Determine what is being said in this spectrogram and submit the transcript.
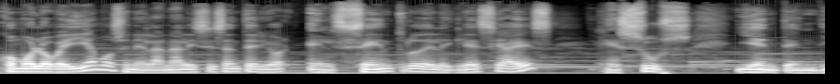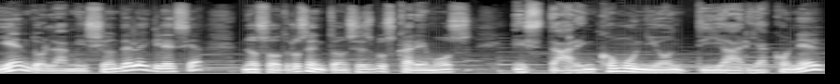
Como lo veíamos en el análisis anterior, el centro de la iglesia es Jesús. Y entendiendo la misión de la iglesia, nosotros entonces buscaremos estar en comunión diaria con Él.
